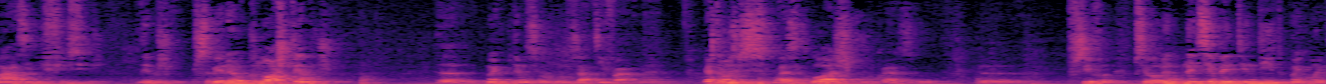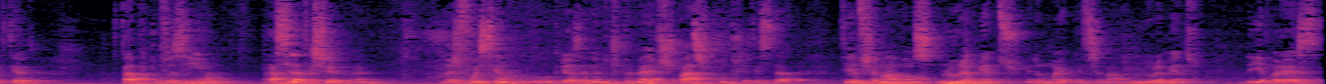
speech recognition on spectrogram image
mais edifícios. Devemos perceber é o que nós temos, uh, como é que podemos os ativar. É? Este é um exercício quase ecológico, um caso uh, possível, possivelmente nem sempre entendido, como é que um arquiteto está pelo vazio para a cidade crescer. Não é? mas foi sempre, curiosamente, os primeiros espaços públicos que esta cidade teve chamavam-se melhoramentos. Ainda numa época se chamavam melhoramentos. Daí aparece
